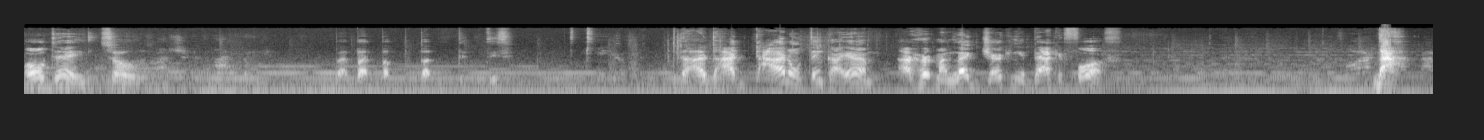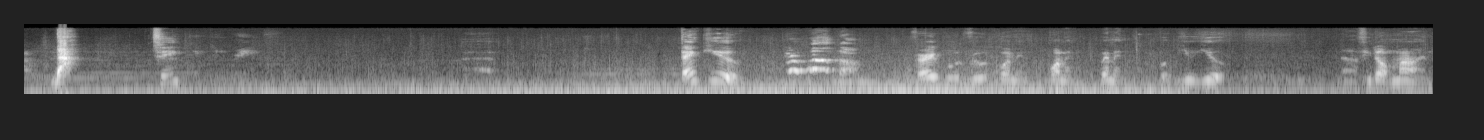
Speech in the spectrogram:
all day, so. But, but, but, but. I, I, I don't think I am. I hurt my leg jerking it back and forth. Nah! Nah! See? Uh, Thank you. You're welcome. Very rude, rude woman, woman, women. But you, you. Now, if you don't mind,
